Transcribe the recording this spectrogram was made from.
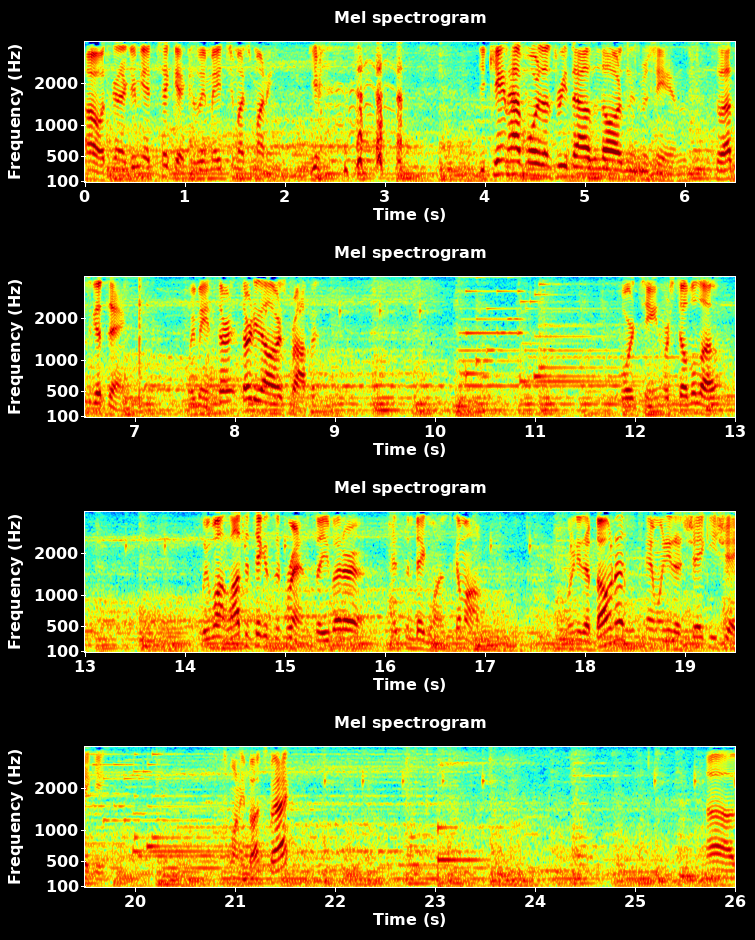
Oh, it's gonna give me a ticket because we made too much money. You can't have more than $3,000 in these machines, so that's a good thing. We made $30 profit. 14, we're still below. We want lots of tickets to print, so you better hit some big ones. Come on. We need a bonus, and we need a shaky shaky. 20 bucks back. Uh,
